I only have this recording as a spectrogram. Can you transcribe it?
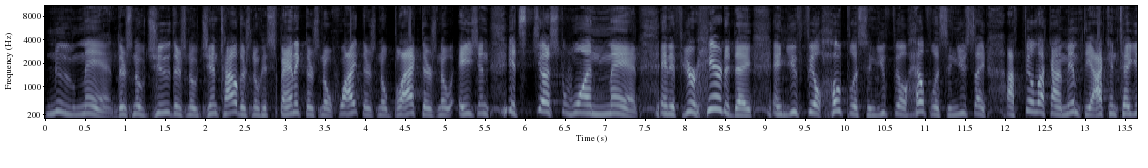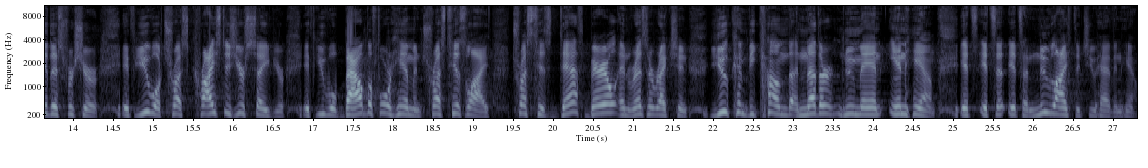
new man. There's no Jew, there's no Gentile, there's no Hispanic, there's no white, there's no black, there's no Asian. It's just one man. And if you're here today and you feel hopeless and you feel helpless and you say, I feel like I'm empty, I can tell you this for sure. If you will trust Christ as your Savior, if you will bow before Him and trust His life, trust His death, burial, and resurrection, you can become another new man in Him. It's, it's, a, it's a new life that you have in Him,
